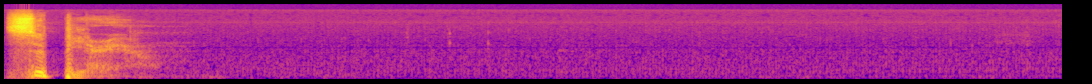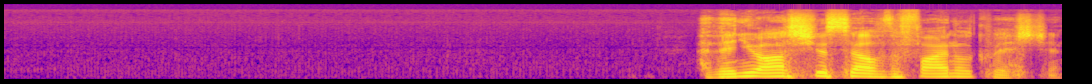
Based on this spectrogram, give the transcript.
superior. And then you ask yourself the final question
